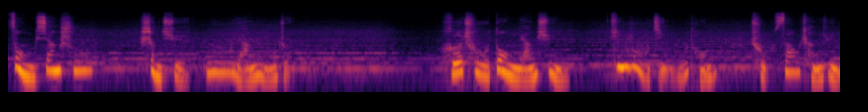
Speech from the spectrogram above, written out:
纵相书，胜却乌阳无准。何处栋梁讯？听露井梧桐，楚骚成韵，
